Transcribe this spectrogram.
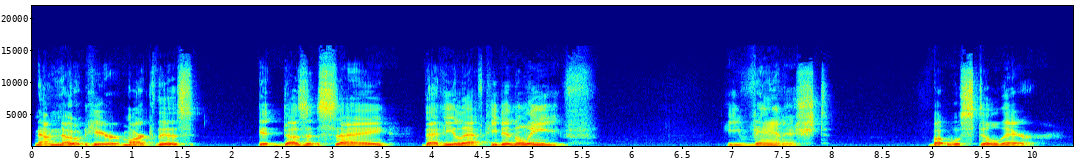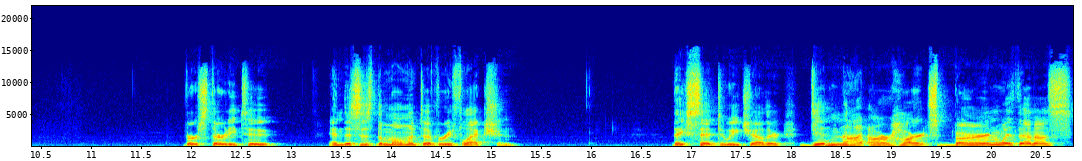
Now, note here, mark this, it doesn't say that he left. He didn't leave, he vanished, but was still there. Verse 32, and this is the moment of reflection. They said to each other, Did not our hearts burn within us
